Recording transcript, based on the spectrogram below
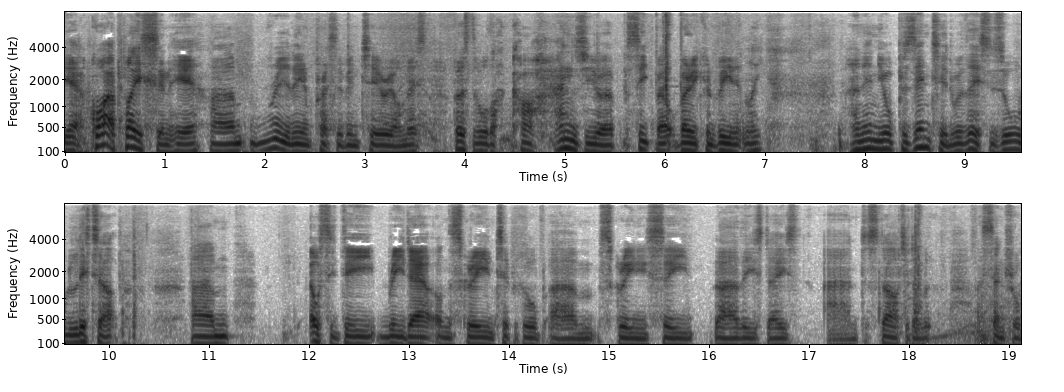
Yeah, quite a place in here. Um, really impressive interior on this. First of all, the car hands you a seatbelt very conveniently, and then you're presented with this. It's all lit up. Um, LCD readout on the screen, typical um, screen you see uh, these days. And to start it, a central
